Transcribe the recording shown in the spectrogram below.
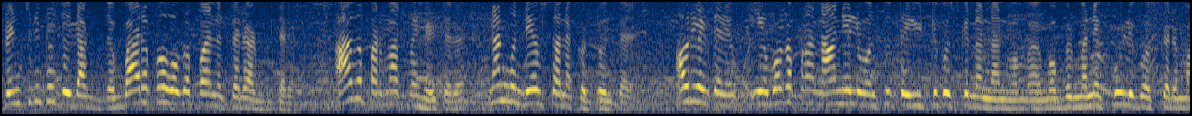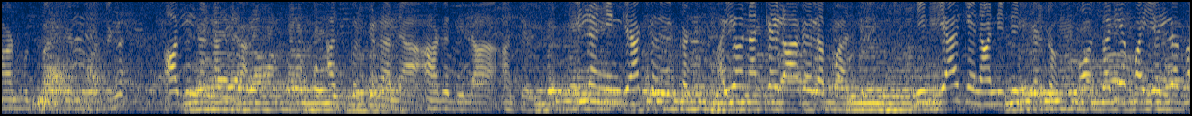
ಫ್ರೆಂಡ್ಸ್ಗಿಂತ ಇದು ಇದಾಗ್ಬಿಡ್ತಾರೆ ಬಾರಪ್ಪ ಹೋಗಪ್ಪ ಅನ್ನೋ ಥರ ಆಗ್ಬಿಡ್ತಾರೆ. ಆಗ ಪರಮಾತ್ಮ ಹೇಳ್ತಾರೆ, ನನಗೊಂದು ದೇವಸ್ಥಾನ ಕಟ್ಟು ಅಂತಾರೆ. ಅವ್ರು ಹೇಳ್ತಾರೆ ಯಾವಾಗಪ್ಪ ನಾನೆಲ್ಲಿ ಒಂದು ತುತ್ತ ಇಟ್ಟಿಗೋಸ್ಕರ ನಾನು ಒಬ್ಬರ ಮನೆ ಕೂಲಿಗೋಸ್ಕರ ಮಾಡ್ಬಿಟ್ಟು ಹೊರಟಾಗ ಅದನ್ನ ನನಗೆ ಅದಕ್ಕೋಸ್ಕರ ನಾನು ಆಗೋದಿಲ್ಲ ಅಂತ ಹೇಳಿ ಇಲ್ಲ, ನಿನ್ಗೆ ಯಾಕೆ ಕಟ್ಟು ಅಯ್ಯೋ ನನ್ನ ಕೈಲಿ ಆಗಲ್ಲಪ್ಪ ಅಂತ ನಿನ್ಗೆ ಯಾಕೆ ನಾನು ಇದ್ದೀನಿ ಕಟ್ಟು? ಸರಿಯಪ್ಪ, ಎಲ್ಲಪ್ಪ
